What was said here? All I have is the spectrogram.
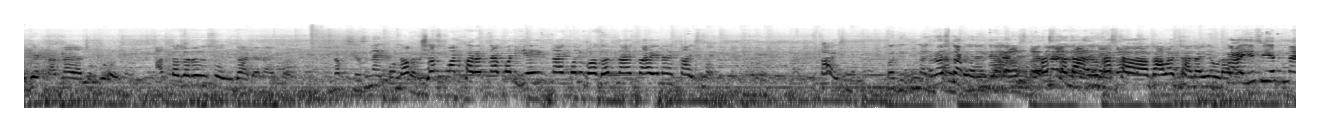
भेटणार नाही याच्या पुढं. आत्ता जर सोयी झाल्या नाही तर. लक्षच नाही कोण लक्षच कोण करत नाही कोणी येत नाही कोणी बघत नाही काय नाही काहीच नाही. काहीच नाही. कधी रस्ता करून रस्ता गावात झाला एवढा. काहीच येत नाही.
